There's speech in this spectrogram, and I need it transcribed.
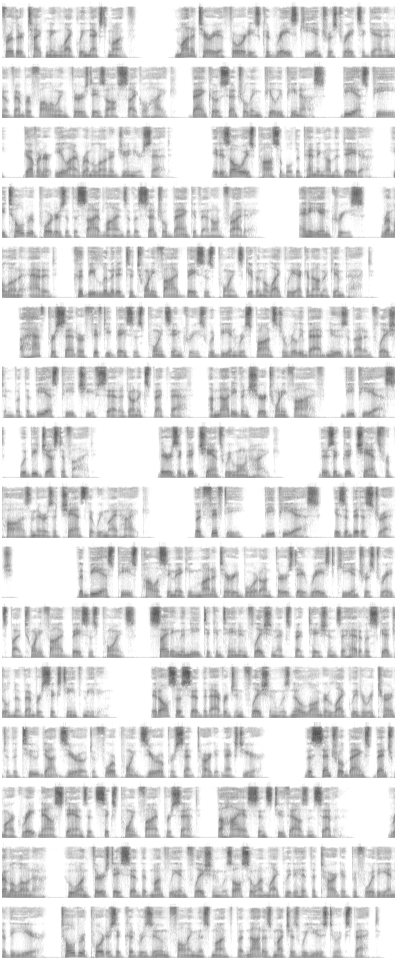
Further tightening likely next month. Monetary authorities could raise key interest rates again in November following Thursday's off cycle hike, Bangko Sentral ng Pilipinas, BSP, Governor Eli Remolona Jr. said. It is always possible depending on the data, he told reporters at the sidelines of a central bank event on Friday. Any increase, Remolona added, could be limited to 25 basis points given the likely economic impact. A half percent or 50 basis points increase would be in response to really bad news about inflation, but the BSP chief said, I don't expect that. I'm not even sure 25 BPS would be justified. There is a good chance we won't hike. There's a good chance for pause, and there is a chance that we might hike. But 50 BPS is a bit a stretch. The BSP's policymaking monetary board on Thursday raised key interest rates by 25 basis points, citing the need to contain inflation expectations ahead of a scheduled November 16 meeting. It also said that average inflation was no longer likely to return to the 2.0 to 4.0% target next year. The central bank's benchmark rate now stands at 6.5%, the highest since 2007. Remolona, who on Thursday said that monthly inflation was also unlikely to hit the target before the end of the year, told reporters it could resume falling this month but not as much as we used to expect.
